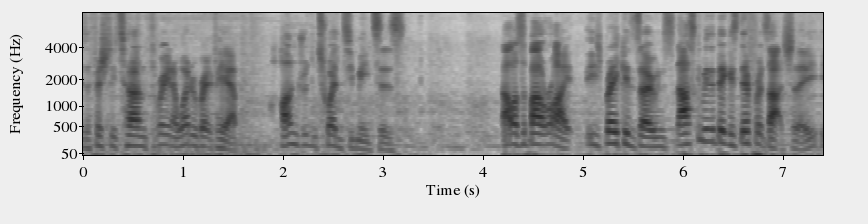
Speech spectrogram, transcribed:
is officially turn 3. Now, where do we brake for here? 120 metres. That was about right. These braking zones, that's going to be the biggest difference, actually.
